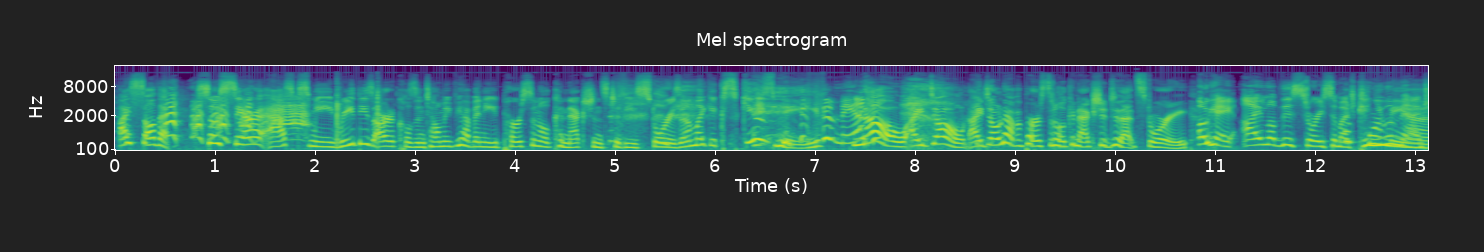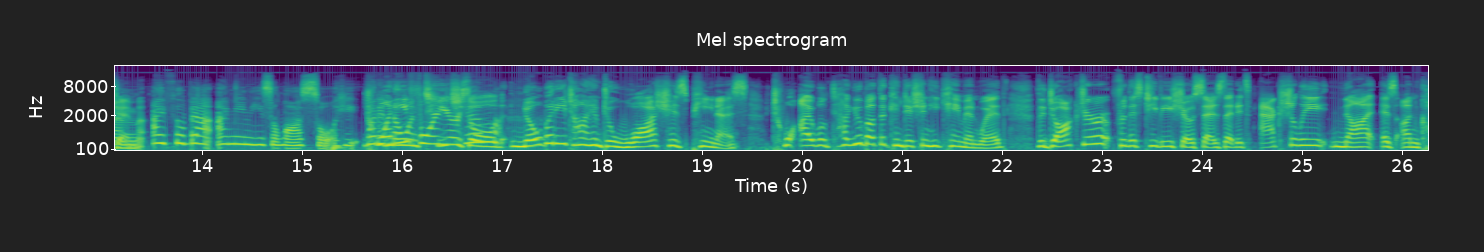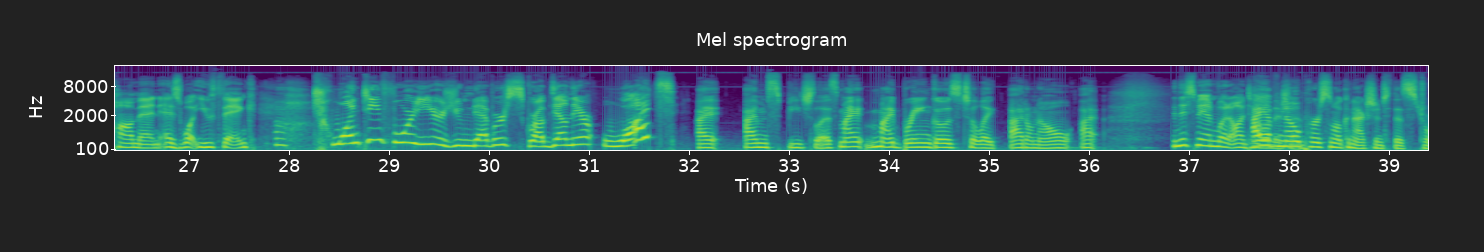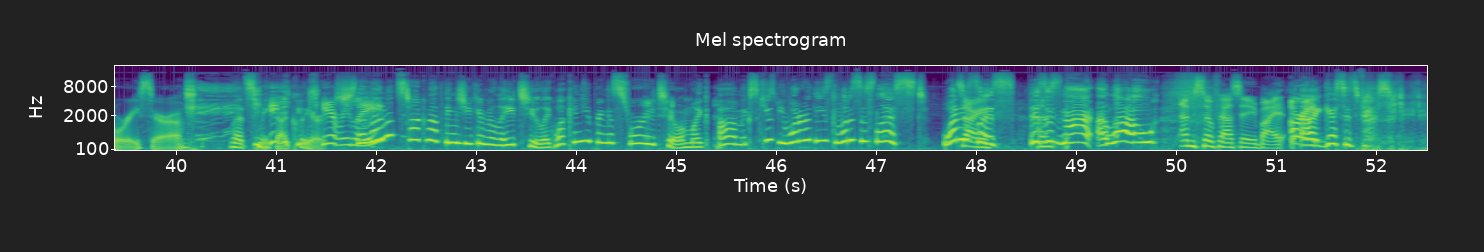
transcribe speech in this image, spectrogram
I saw that. So Sarah asks me, read these articles and tell me if you have any personal connections to these stories. And I'm like, excuse me. The man- No, I don't. I don't have a personal connection to that story. okay, I love this story so much. Can you man. imagine? I feel bad. I mean, he's a lost soul. He what, did no one 24 teach years him? old. Nobody taught him to wash his penis. Tw- I will tell you about the condition he came in with. The doctor for this TV show says that it's actually not as uncommon as what you think. 24 years you never scrubbed down there? What? I I'm speechless. My my brain goes to like I don't know. I And this man went on to I have no personal connection to this story, Sarah. Let's make that You clear. can't relate? like, "Well, let's talk about things you can relate to. Like, what can you bring a story to? I'm like, um, excuse me, what are these? What is this list? What is Sorry. this? This is not. Hello. I'm so fascinated by it. All right. I guess it's fascinating.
